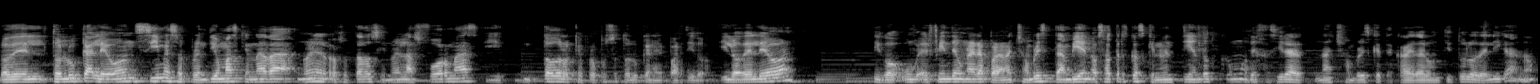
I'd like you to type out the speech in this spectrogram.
lo del Toluca León sí me sorprendió más que nada, no en el resultado, sino en las formas y todo lo que propuso Toluca en el partido. Y lo de León, digo, el fin de una era para Nacho Ambriz también, o sea, otras cosas que no entiendo, cómo dejas ir a Nacho Ambriz que te acaba de dar un título de liga, ¿no?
